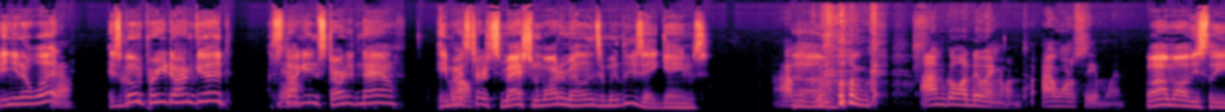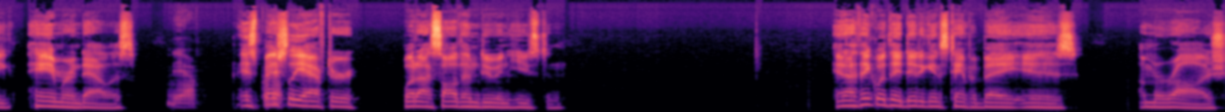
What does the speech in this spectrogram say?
And you know what? Yeah. It's going pretty darn good. It's Yeah. not getting started now. He might Well- start smashing watermelons and we lose eight games. I'm Um, I'm, I'm going New England. I want to see him win. Well, I'm obviously hammering Dallas, Yeah, especially after what I saw them do in Houston. And I think what they did against Tampa Bay is a mirage.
